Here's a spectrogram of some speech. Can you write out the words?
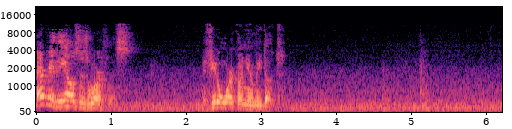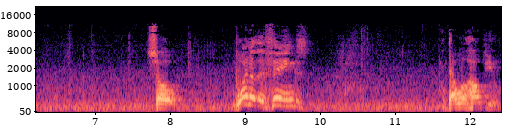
Everything else is worthless if you don't work on your midot. So, one of the things that will help you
